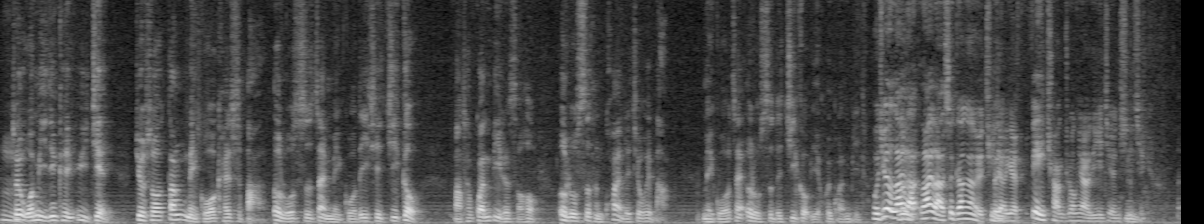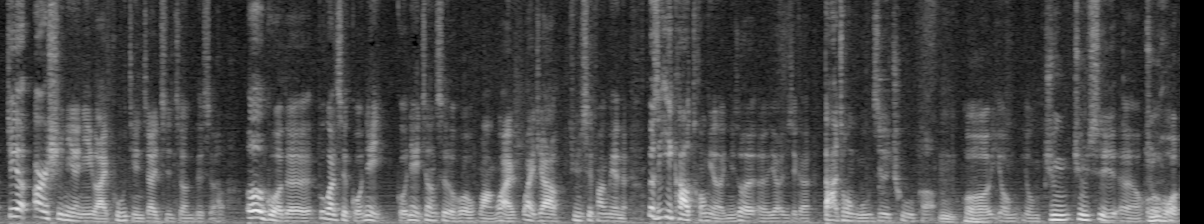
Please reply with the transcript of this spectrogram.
嗯所以我们已经可以预见，就是说，当美国开始把俄罗斯在美国的一些机构把它关闭的时候，俄罗斯很快的就会把美国在俄罗斯的机构也会关闭。我觉得赖老那么赖老师刚刚有提到一个非常重要的一件事情，这个二十年以来，普京在执政的时候，俄国的不管是国内国内政策或往外外交、军事方面的，都是依靠同样的。你说呃，要这个大众物资出口，嗯，或用用军军事呃军火或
